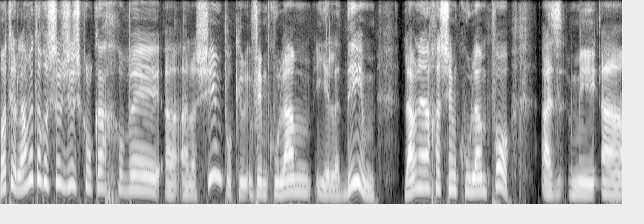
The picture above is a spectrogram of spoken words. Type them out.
אמרתי לו, למה אתה חושב שיש כל כך הרבה אה, אנשים פה, כאילו, והם כולם ילדים? למה נראה לך שהם כולם פה? אז מה,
